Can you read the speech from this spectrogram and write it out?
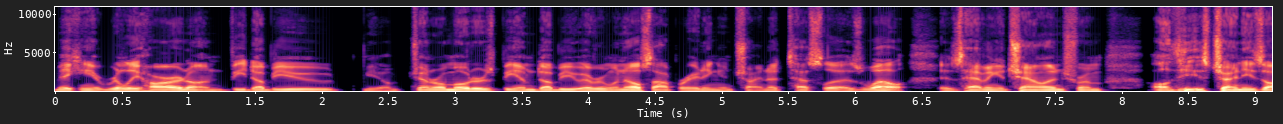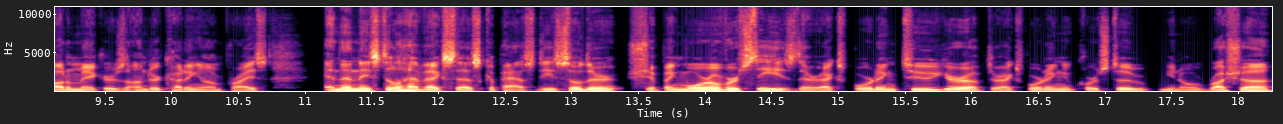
making it really hard on VW, you know, General Motors, BMW, everyone else operating in China, Tesla as well is having a challenge from all these Chinese automakers undercutting on price. And then they still have excess capacity, so they're shipping more overseas. They're exporting to Europe. They're exporting, of course, to you know Russia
